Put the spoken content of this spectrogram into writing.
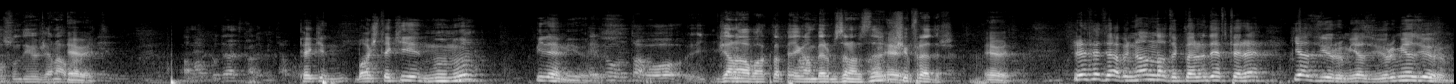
olsun diyor Cenab-ı Hak. Evet. Ama kudret kalemi tabi. Peki baştaki nunu bilemiyoruz. E, nur tabi o Cenab-ı Hak'la Peygamberimizin arasında Evet. şifredir. Evet. Refet abinin anlattıklarını deftere yazıyorum, yazıyorum, yazıyorum.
